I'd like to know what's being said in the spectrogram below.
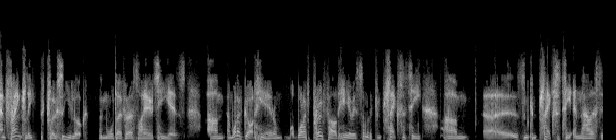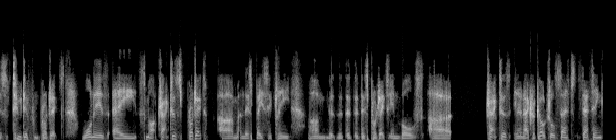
and frankly, the closer you look, the more diverse IoT is. Um, and what I've got here, and what I've profiled here, is some of the complexity, um, uh, some complexity analysis of two different projects. One is a smart tractors project, um, and this basically, um, this project involves uh, tractors in an agricultural set, setting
